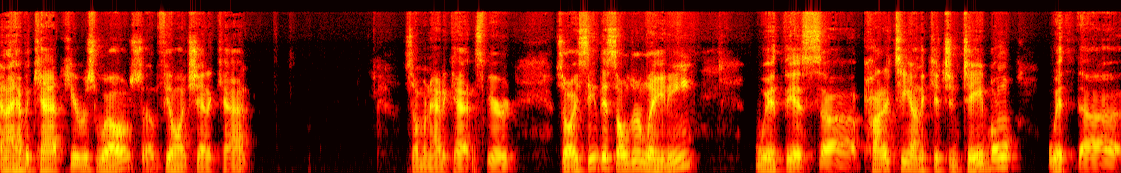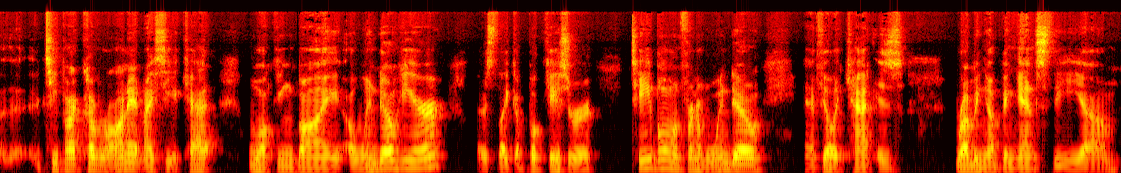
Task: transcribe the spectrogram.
and I have a cat here as well. So I feel like she had a cat. Someone had a cat in spirit. So I see this older lady with this uh, pot of tea on the kitchen table with a teapot cover on it. And I see a cat walking by a window here. There's like a bookcase or a table in front of a window. And I feel like cat is rubbing up against the um,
